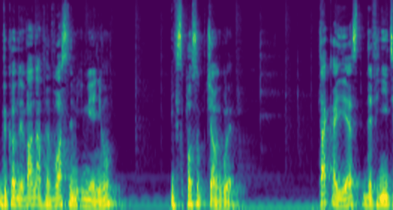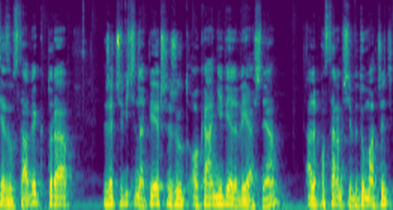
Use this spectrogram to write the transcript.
wykonywana we własnym imieniu i w sposób ciągły. Taka jest definicja z ustawy, która rzeczywiście na pierwszy rzut oka niewiele wyjaśnia, ale postaram się wytłumaczyć,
